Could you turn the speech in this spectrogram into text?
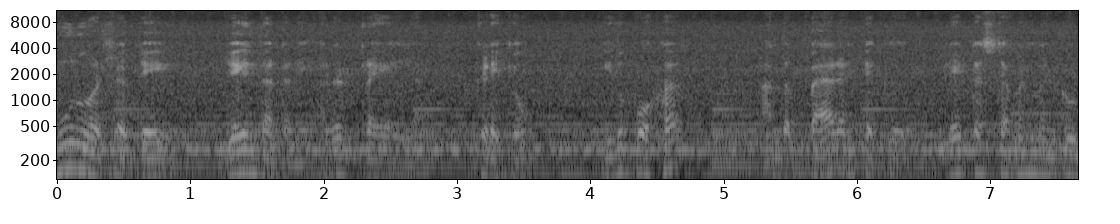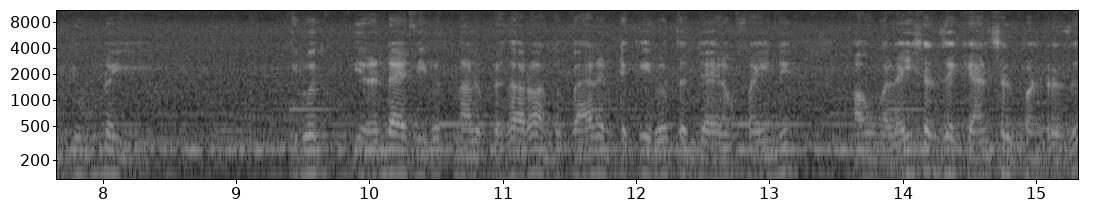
மூணு வருஷ ஜெயில் ஜெயில் தண்டனை அது ட்ரையலில் கிடைக்கும். இது போக அந்த பேரண்ட்டுக்கு லேட்டஸ்ட் அமெண்ட்மெண்ட் ரூல் ஜூலை இருபத் ரெண்டாயிரத்தி இருபத்தி நாலு பிரகாரம் அந்த பேரண்ட்டுக்கு இருபத்தஞ்சாயிரம் ஃபைனு அவங்க லைசன்ஸை கேன்சல் பண்ணுறது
